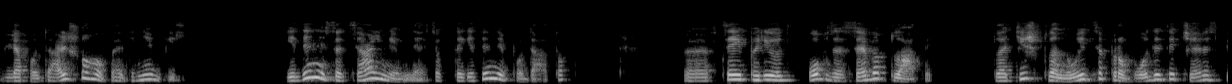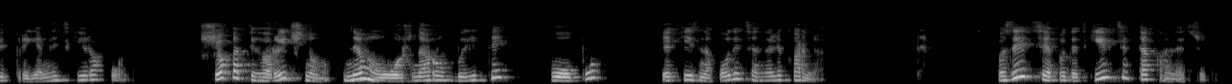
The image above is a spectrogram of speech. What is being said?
для подальшого ведення бізнесу? Єдиний соціальний внесок та єдиний податок е, в цей період ФОП за себе платить. Платіж планується проводити через підприємницький рахунок. що категорично не можна робити ФОПу, який знаходиться на лікарняному. Позиція податківців така на цю думку.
